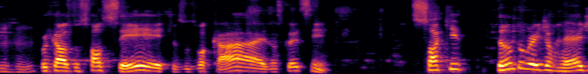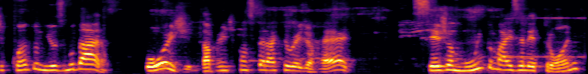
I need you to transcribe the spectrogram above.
Uhum. Por causa dos falsetes, os vocais, as coisas assim. Só que tanto o Radiohead quanto o Muse mudaram. Hoje, dá pra gente considerar que o Radiohead seja muito mais eletrônico,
